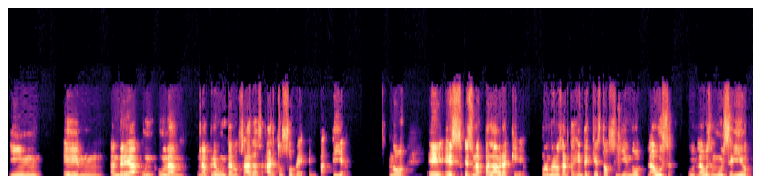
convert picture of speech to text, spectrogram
Y em, Andrea, una, una, pregunta, nos hablas harto sobre empatía, ¿no? Es, es una palabra que por lo menos harta gente que he estado siguiendo la usa, la usa muy seguido.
